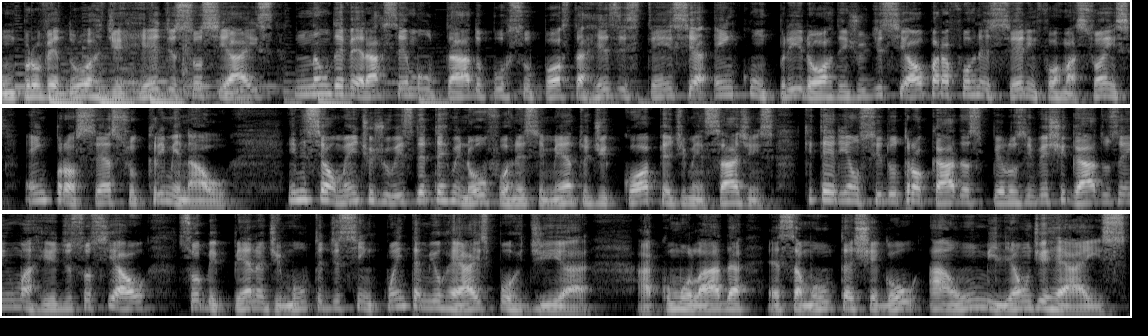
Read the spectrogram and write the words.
Um provedor de redes sociais não deverá ser multado por suposta resistência em cumprir ordem judicial para fornecer informações em processo criminal. Inicialmente, o juiz determinou o fornecimento de cópia de mensagens que teriam sido trocadas pelos investigados em uma rede social, sob pena de multa de 50 mil reais por dia. Acumulada, essa multa chegou a um milhão de reais.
